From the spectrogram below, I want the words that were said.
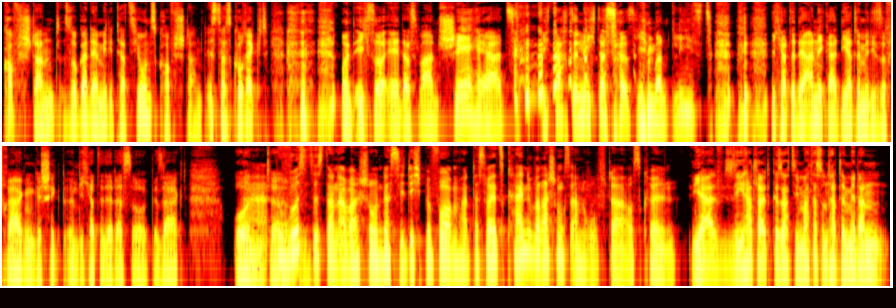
Kopfstand, sogar der Meditationskopfstand. Ist das korrekt? Und ich so, ey, das war ein Scherherz. Ich dachte nicht, dass das jemand liest. Ich hatte der Annika, die hatte mir diese Fragen geschickt und ich hatte der das so gesagt. Und Ah, du ähm, wusstest dann aber schon, dass sie dich beworben hat. Das war jetzt kein Überraschungsanruf da aus Köln. ja, sie hat halt gesagt, sie macht das und hatte mir dann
